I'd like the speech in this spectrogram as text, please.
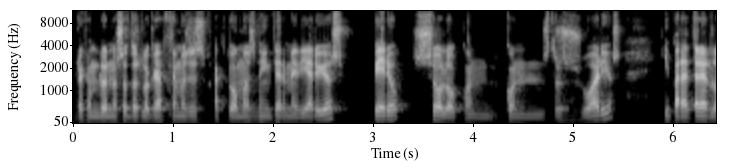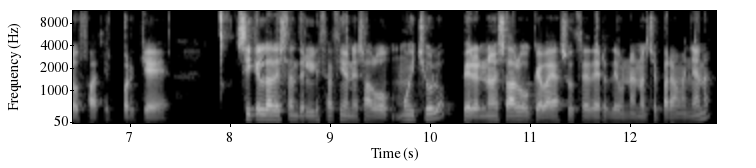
por ejemplo, nosotros lo que hacemos es actuamos de intermediarios, pero solo con, con nuestros usuarios y para traerlo fácil, porque sí que la descentralización es algo muy chulo, pero no es algo que vaya a suceder de una noche para mañana,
